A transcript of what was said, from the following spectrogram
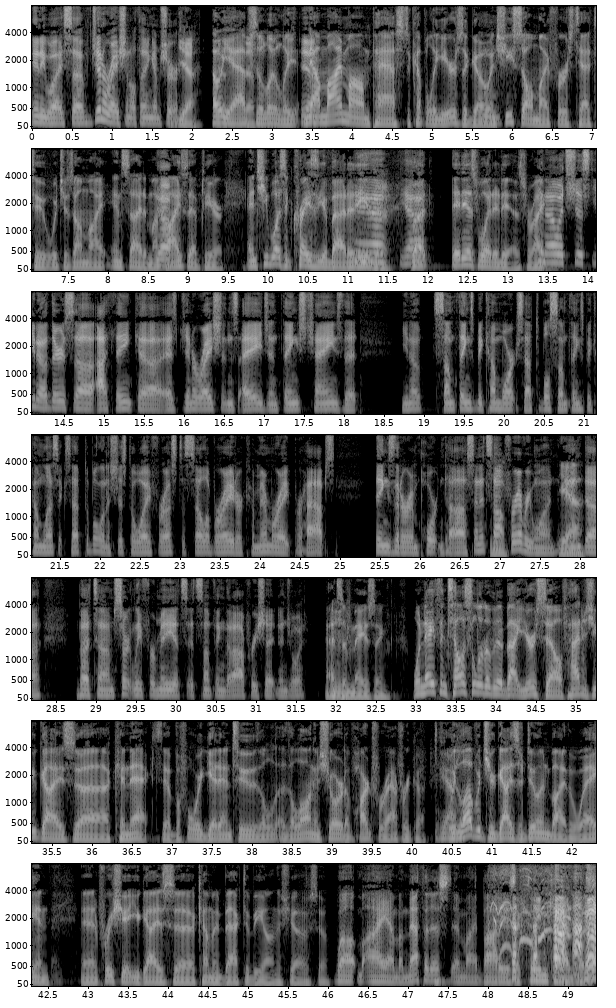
anyway, so generational thing, I'm sure. Yeah. Oh yeah, definitely. absolutely. Yeah. Now my mom passed a couple of years ago, and she saw my first tattoo, which is on my inside of my Yeah. bicep here, and she wasn't crazy about it Yeah, either. yeah. But it is what it is, right? You know, it's just you know, there's uh, I think uh, as generations age and things change, that you know some things become more acceptable, some things become less acceptable, and it's just a way for us to celebrate or commemorate perhaps things that are important to us, and it's not for everyone. Yeah. And, uh, but um, certainly for me, it's it's something that I appreciate and enjoy. That's amazing. Well, Nathan, tell us a little bit about yourself. How did you guys uh, connect uh, before we get into the the long and short of Heart for Africa? Yeah. We love what you guys are doing, by the way, and and appreciate you guys uh, coming back to be on the show. So Well, I am a Methodist, and my body is a clean canvas. so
